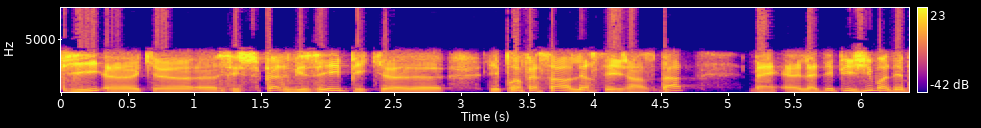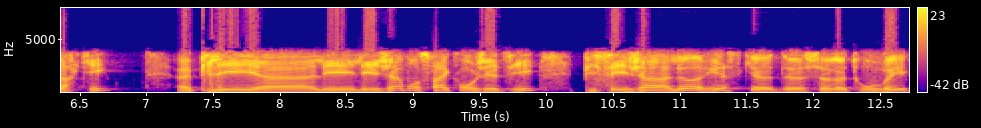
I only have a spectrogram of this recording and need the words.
puis euh, que euh, c'est supervisé, puis que les professeurs laissent les gens se battre, ben euh, la DPJ va débarquer. puis les, les, les gens vont se faire congédier, puis ces gens-là risquent de se retrouver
